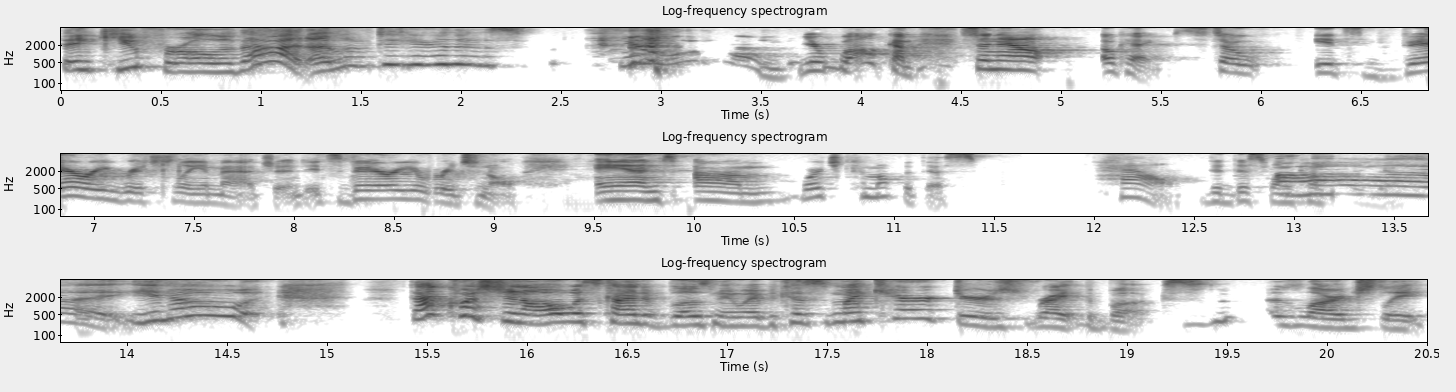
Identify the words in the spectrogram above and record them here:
Thank you for all of that. I love to hear this. welcome. You're welcome. So now, okay, so it's very richly imagined. It's very original. And um, where'd you come up with this? How did this one come? Uh, you know, that question always kind of blows me away because my characters write the books mm-hmm. largely.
